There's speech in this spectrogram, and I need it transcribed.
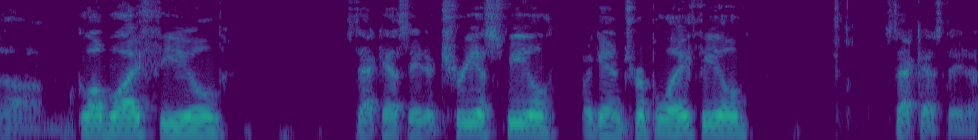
um, Globe Life field, StatCast data. Truist field, again, AAA field, StatCast data.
